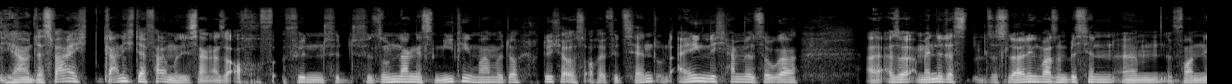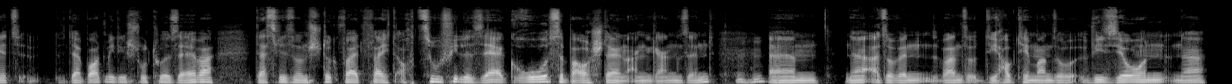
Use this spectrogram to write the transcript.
Ja, und das war echt gar nicht der Fall, muss ich sagen. Also auch für, für, für so ein langes Meeting waren wir doch durchaus auch effizient und eigentlich haben wir sogar also am Ende das, das Learning war so ein bisschen ähm, von jetzt der Board-Meeting-Struktur selber, dass wir so ein Stück weit vielleicht auch zu viele sehr große Baustellen angegangen sind. Mhm. Ähm, ne, also wenn waren so die Hauptthemen waren so Vision, ne,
